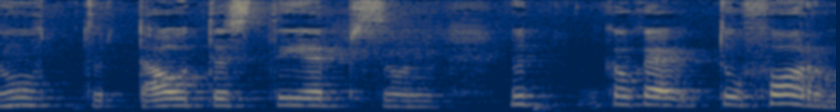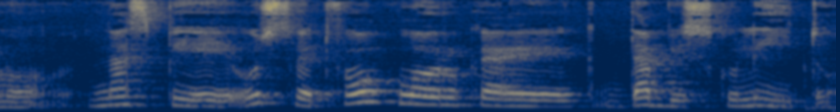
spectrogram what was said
Nu, tur tautas tirps un nu, kaut kā to formu nespēja uzsvērt folkloru kā dabisku lītu.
